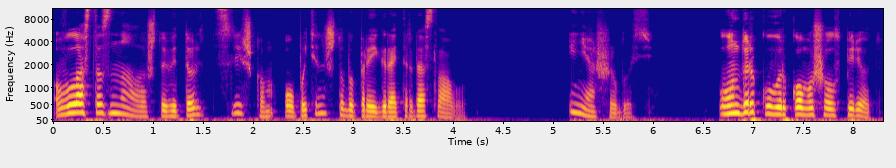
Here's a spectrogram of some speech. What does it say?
Власта знала, что Витольд слишком опытен, чтобы проиграть Родославу. И не ошиблась. Ундер кувырком ушел вперед.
